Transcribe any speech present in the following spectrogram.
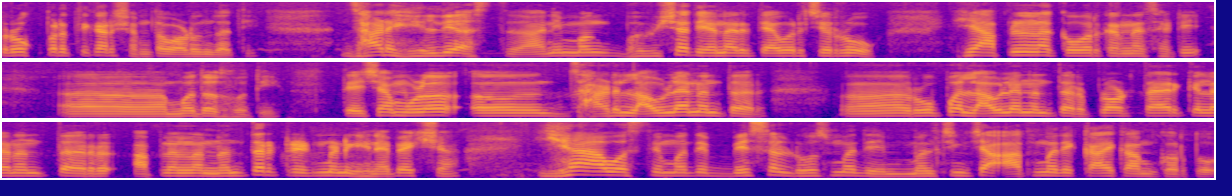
रोगप्रतिकार क्षमता वाढून जाते. झाड हेल्दी असतं आणि मग भविष्यात येणारे त्यावरचे रोग हे आपल्याला कवर करण्यासाठी मदत होती. त्याच्यामुळं झाड लावल्यानंतर रोपं लावल्यानंतर प्लॉट तयार केल्यानंतर आपल्याला नंतर ट्रीटमेंट घेण्यापेक्षा ह्या अवस्थेमध्ये बेसल डोसमध्ये मल्चिंगच्या आतमध्ये काय काम करतो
